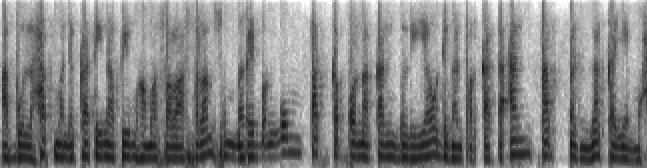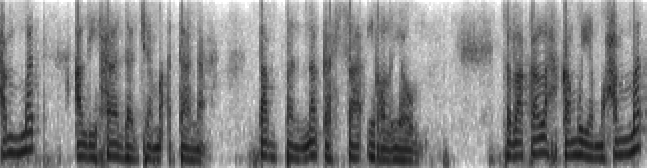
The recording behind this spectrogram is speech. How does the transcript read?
Abu Lahab mendekati Nabi Muhammad SAW sembari mengumpat keponakan beliau dengan perkataan Tabban laka ya Muhammad alihada jama'atana tabban laka sa'iral yaum. Celakalah kamu ya Muhammad,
